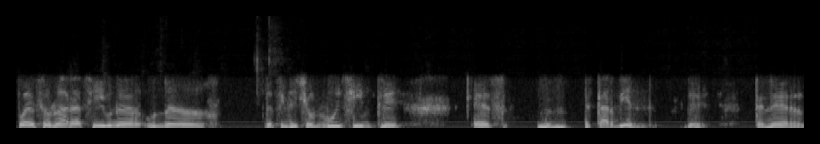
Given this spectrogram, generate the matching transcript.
puede sonar así una, una definición muy simple. Es estar bien, tener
